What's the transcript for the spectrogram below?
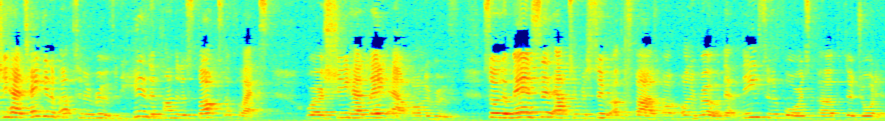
she had taken them up to the roof and hid them under the stalks of flax, where she had laid out on the roof. So the man set out to pursue of the spies on, on the road that leads to the fords of the Jordan.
